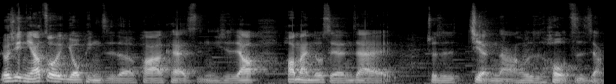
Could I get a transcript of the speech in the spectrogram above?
尤其你要做有品质的 podcast，你其实要花蛮多时间在就是剪啊，或者是后置这样。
